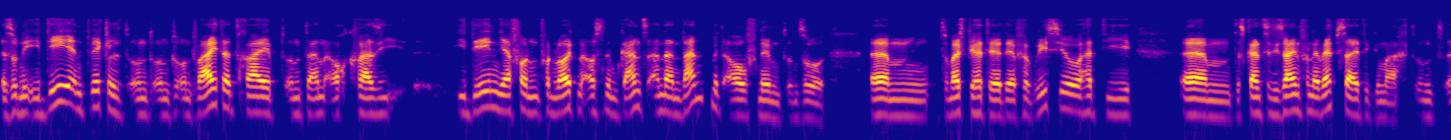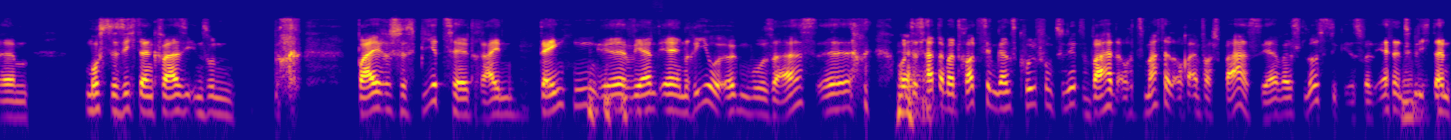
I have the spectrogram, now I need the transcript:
so eine Idee entwickelt und, und, und weitertreibt und dann auch quasi Ideen ja von, von Leuten aus einem ganz anderen Land mit aufnimmt und so. Ähm, zum Beispiel hat der, der Fabricio hat die, ähm, das ganze Design von der Webseite gemacht und ähm, musste sich dann quasi in so ein bayerisches Bierzelt reindenken, äh, während er in Rio irgendwo saß. Äh, und das hat aber trotzdem ganz cool funktioniert. Und war halt auch, es macht halt auch einfach Spaß, ja, weil es lustig ist, weil er natürlich dann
